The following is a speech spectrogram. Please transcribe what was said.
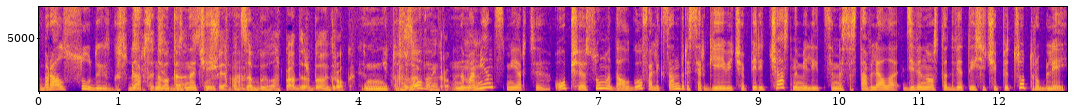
Брал суды из государственного Кстати, казначейства. Да, слушай, я подзабыл, он правда же был игрок. Не то Азартный слово. игрок. На угу. момент смерти общая сумма долгов Александра Сергеевича перед частными лицами составляла 92 500 рублей, рублей,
